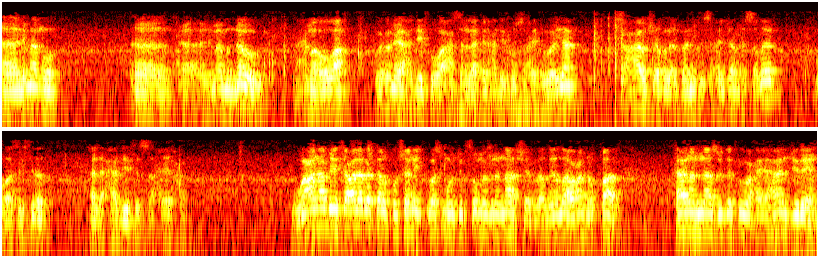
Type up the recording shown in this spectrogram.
alimaamu alimaamu الnawwi raximah اllah wuxuu leeyahay xadiidku waa xasan lakin xadiidku صaxiix weeyaan صaxaxahu sheikh اlalbani fi صaxiix jaamiع الصغيr waa silsilaة alaxaadiiث الصaxiixa وعn abi ثaclبة الkhushaniي wasmhu jurhum bn narshir radي allahu canhu qaal kaana الnaasu dadku waxay ahaan jireen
